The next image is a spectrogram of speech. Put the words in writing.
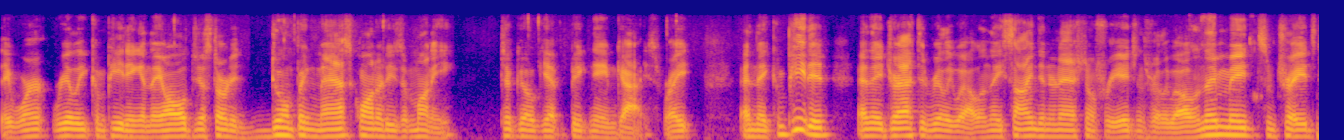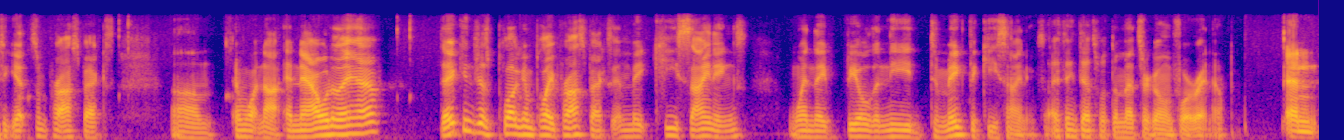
They weren't really competing, and they all just started dumping mass quantities of money to go get big name guys, right? And they competed and they drafted really well and they signed international free agents really well and they made some trades to get some prospects um, and whatnot. And now what do they have? They can just plug and play prospects and make key signings when they feel the need to make the key signings. I think that's what the Mets are going for right now. And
